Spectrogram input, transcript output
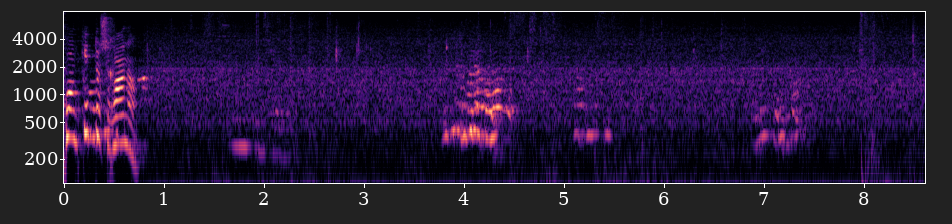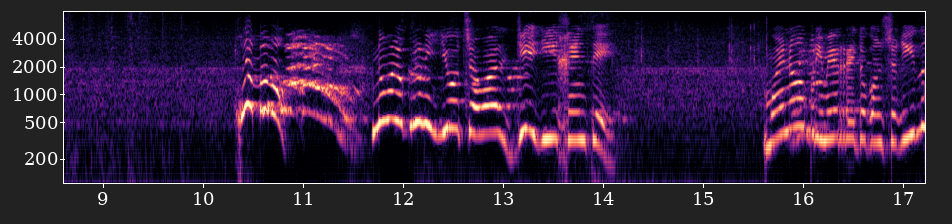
Juan, que esto se gana. ¡Juan, vamos! No me lo creo ni yo, chaval. GG, gente. Bueno, primer reto conseguido.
